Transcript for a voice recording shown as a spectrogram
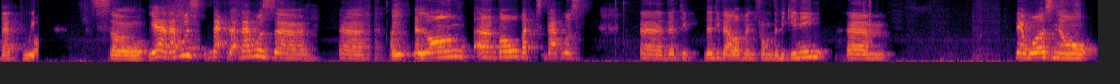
that we so yeah that was that that, that was uh, uh, a, a, long uh, bow, but that was uh, the de the development from the beginning. Um, there was no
